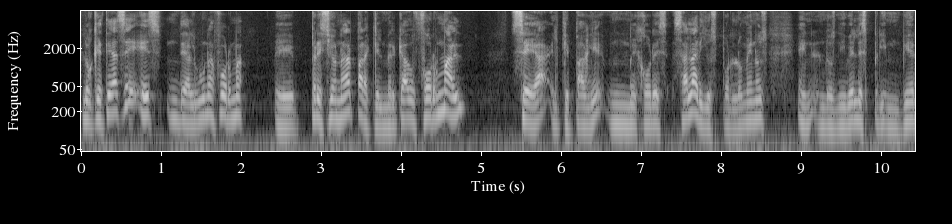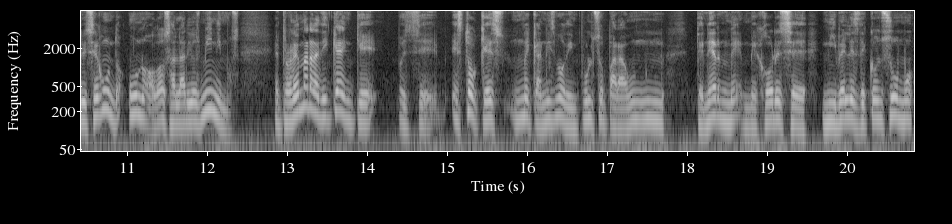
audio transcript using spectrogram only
lo que te hace es, de alguna forma, eh, presionar para que el mercado formal sea el que pague mejores salarios, por lo menos en los niveles primero y segundo, uno o dos salarios mínimos. El problema radica en que pues eh, esto que es un mecanismo de impulso para un tener mejores eh, niveles de consumo,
